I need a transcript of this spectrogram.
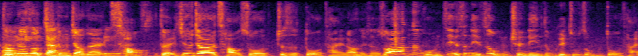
对那时候基督教在吵，对基督教在吵说就是堕胎，然后女生说啊，那我们自己的身体是我们权利，你怎么可以阻止我们堕胎？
